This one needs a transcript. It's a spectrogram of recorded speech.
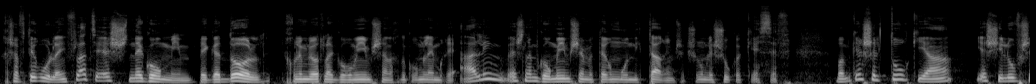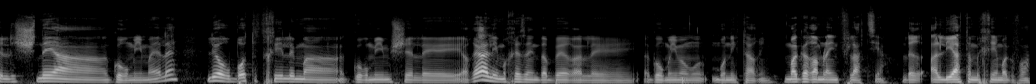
עכשיו תראו, לאינפלציה יש שני גורמים. בגדול, יכולים להיות לה גורמים שאנחנו קוראים להם ריאליים, ויש להם גורמים שהם יותר מוניטריים, שקשורים לשוק הכסף. במקרה של טורקיה, יש שילוב של שני הגורמים האלה. ליאור, בוא תתחיל עם הגורמים של אה, הריאליים, אחרי זה נדבר על אה, הגורמים המוניטריים. מה גרם לאינפלציה, לעליית המחירים הגבוהה?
